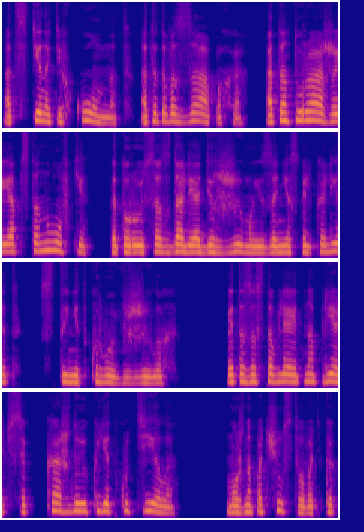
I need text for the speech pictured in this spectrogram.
От стен этих комнат, от этого запаха, от антуража и обстановки, которую создали одержимые за несколько лет, стынет кровь в жилах. Это заставляет напрячься каждую клетку тела. Можно почувствовать, как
